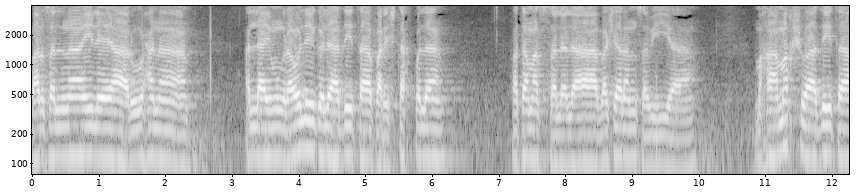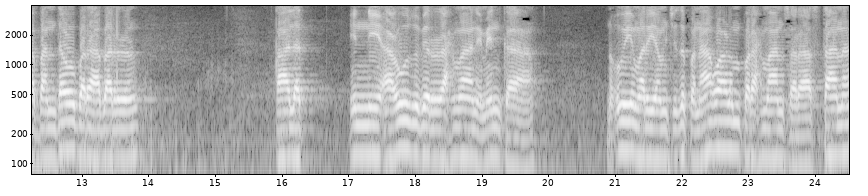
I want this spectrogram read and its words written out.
فرسلنا الیها روحنا الله یې موږ راولې ګل ادي ته فرشتہ خپل فتمثل لها بشرا سویا مخامخ شو ادي ته بندو برابر قالت انی اعوذ بالرحمن منک نو وی مریم چې زه پناه غواړم پر رحمان سره استانه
